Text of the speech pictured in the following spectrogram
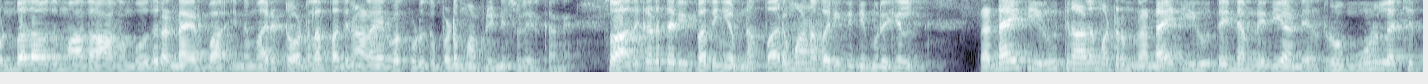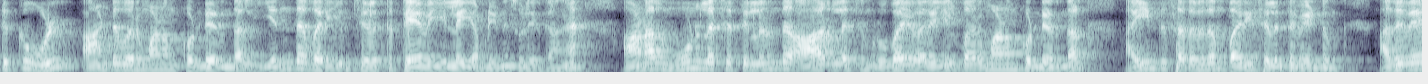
ஒன்பதாவது மாதம் ஆகும்போது ரெண்டாயிரம் ரூபாய். இந்த மாதிரி டோட்டலாக பதினாலாயிரம் ரூபாய் கொடுக்கப்படும் அப்படின்னு சொல்லியிருக்காங்க. ஸோ அதுக்கடுத்த அறிவு பார்த்தீங்க அப்படின்னா வருமான வரி விதிமுறைகள் ரெண்டாயிரத்தி இருபத்தி நாலு மற்றும் ரெண்டாயிரத்தி இருபத்தைந்தாம் நிதியாண்டில் ரூ மூணு லட்சத்துக்கு உள் ஆண்டு வருமானம் கொண்டிருந்தால் எந்த வரியும் செலுத்த தேவையில்லை அப்படின்னு சொல்லியிருக்காங்க. ஆனால் மூணு லட்சத்திலிருந்து ஆறு லட்சம் ரூபாய் வரையில் வருமானம் கொண்டிருந்தால் ஐந்து சதவீதம் வரி செலுத்த வேண்டும். அதுவே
